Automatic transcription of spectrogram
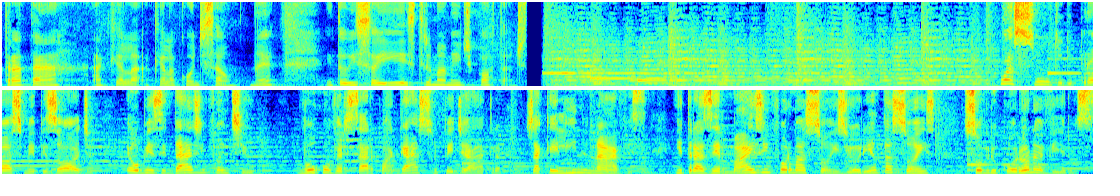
tratar aquela, aquela condição, né? Então, isso aí é extremamente importante. O assunto do próximo episódio é obesidade infantil. Vou conversar com a gastropediatra Jaqueline Naves e trazer mais informações e orientações sobre o coronavírus.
